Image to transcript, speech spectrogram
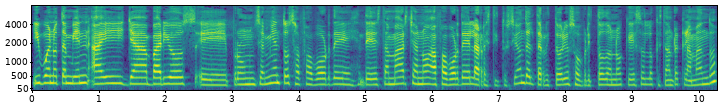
Y bueno, también hay ya varios eh, pronunciamientos a favor de, de, esta marcha, ¿no? A favor de la restitución del territorio, sobre todo, ¿no? Que eso es lo que están reclamando.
